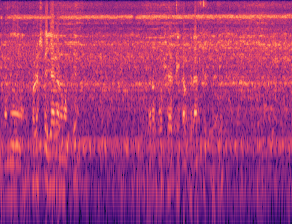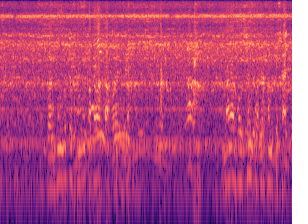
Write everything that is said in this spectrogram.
এখানে ফরেস্টের জায়গার মধ্যে। তারা বসে আছে কালকে রাত্রে থেকে। কয়েকজন লোকের সঙ্গে কথাবার্তা হয়েছিল ওনারা বলছেন প্রশাসনকে সাহায্য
